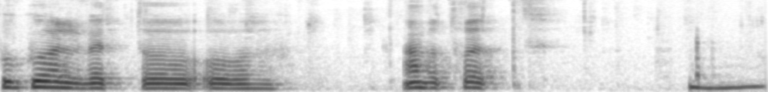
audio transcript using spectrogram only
på golvet och, och han var trött. Mm.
